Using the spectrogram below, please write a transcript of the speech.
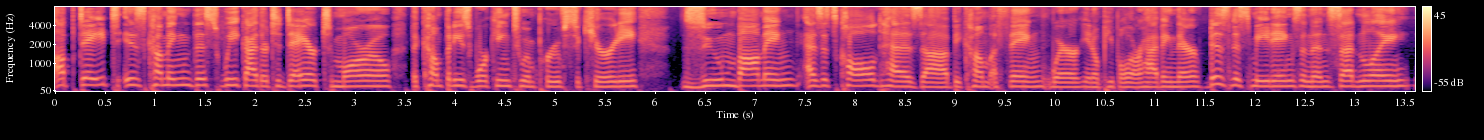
update is coming this week, either today or tomorrow. The company's working to improve security. Zoom bombing, as it's called, has uh, become a thing where you know people are having their business meetings and then suddenly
